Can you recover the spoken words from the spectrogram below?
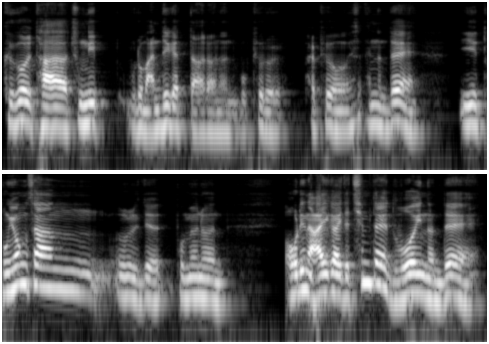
그걸 다 중립으로 만들겠다라는 목표를 발표했는데 이 동영상을 이제 보면은 어린 아이가 이제 침대에 누워 있는데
